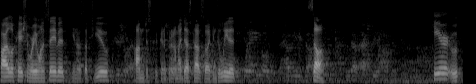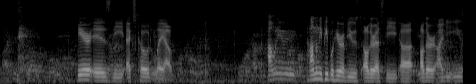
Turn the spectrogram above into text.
file location where you want to save it. You know, it's up to you. I'm just going to put it on my desktop so I can delete it. So, here, here is the Xcode layout. How many, how many people here have used other SD, uh, other IDEs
